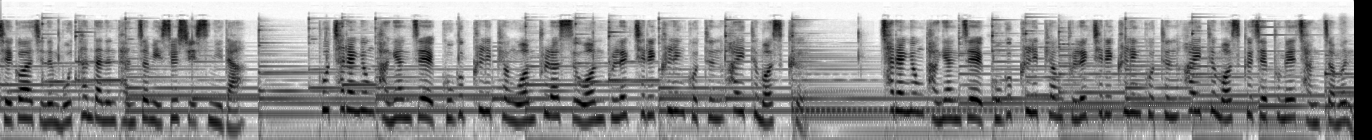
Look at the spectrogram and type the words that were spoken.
제거하지는 못한다는 단점이 있을 수 있습니다. 포 차량용 방향제 고급 클립형 원 플러스 원 블랙 체리 클린 코튼 화이트 머스크 차량용 방향제 고급 클립형 블랙 체리 클린 코튼 화이트 머스크 제품의 장점은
